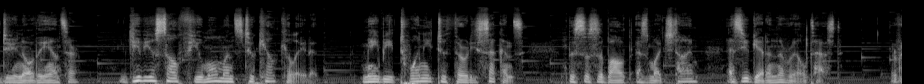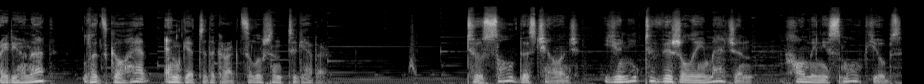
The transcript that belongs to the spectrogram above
Do you know the answer? Give yourself a few moments to calculate it. Maybe 20 to 30 seconds. This is about as much time as you get in the real test. Ready or not? Let's go ahead and get to the correct solution together. To solve this challenge, you need to visually imagine how many small cubes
